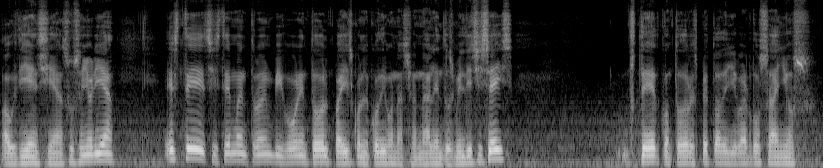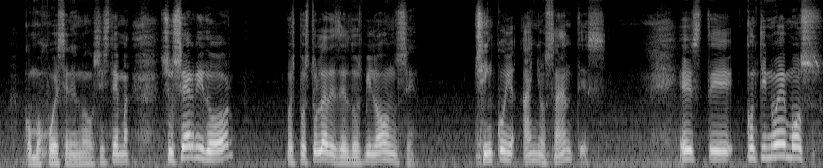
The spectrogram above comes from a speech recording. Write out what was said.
audiencia. Su señoría, este sistema entró en vigor en todo el país con el Código Nacional en 2016. Usted, con todo respeto, ha de llevar dos años como juez en el nuevo sistema. Su servidor, pues postula desde el 2011, cinco años antes. Este, continuemos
